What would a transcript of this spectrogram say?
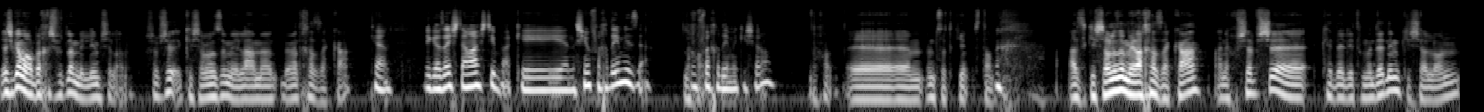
יש גם הרבה חשיבות למילים שלנו. אני חושב שכישלון זו מילה באמת חזקה. כן. בגלל זה השתמשתי בה, כי אנשים מפחדים מזה. נכון. מפחדים מכישלון. נכון, אה, הם צודקים, סתם. אז כישלון זו מילה חזקה. אני חושב שכדי להתמודד עם כישלון,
